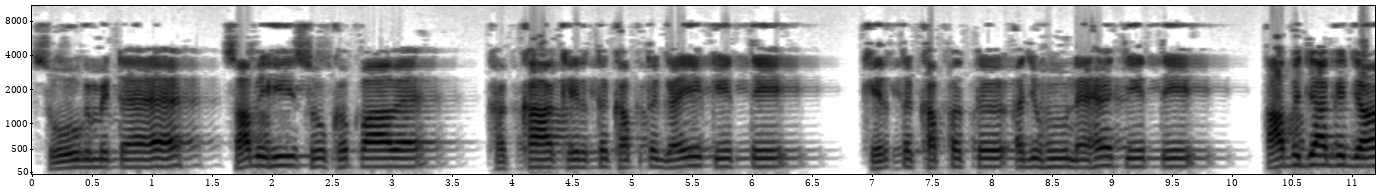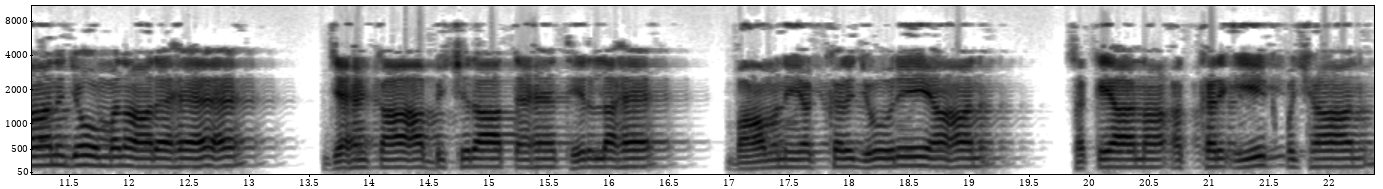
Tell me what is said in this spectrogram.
ਸੋਗ ਮਿਟੈ ਸਭ ਹੀ ਸੁਖ ਪਾਵੈ। ਖੱਖਾ ਖਿਰਤ ਖਪਤ ਗਏ ਕੀਤੇ। ਖਿਰਤ ਖਪਤ ਅਜਹੂ ਨਹਿ ਚੇਤੇ। ਅਬ ਜਗ ਜਾਨ ਜੋ ਮਨਾ ਰਹੈ। ਜਹ ਕਾ ਬਿਛਰਾ ਤਹ ਥਿਰ ਲਹੈ। ਬਾਵਨ ਅੱਖਰ ਜੋਰੇ ਆਨ। ਸਕਿਆ ਨਾ ਅੱਖਰ ਏਕ ਪਛਾਨ।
